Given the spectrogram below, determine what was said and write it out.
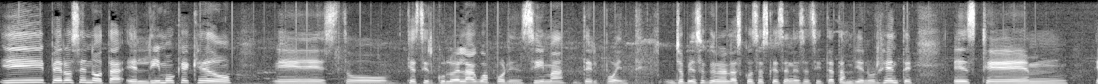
y, pero se nota el limo que quedó esto, que circuló el agua por encima del puente. Yo pienso que una de las cosas que se necesita también urgente es que mm,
